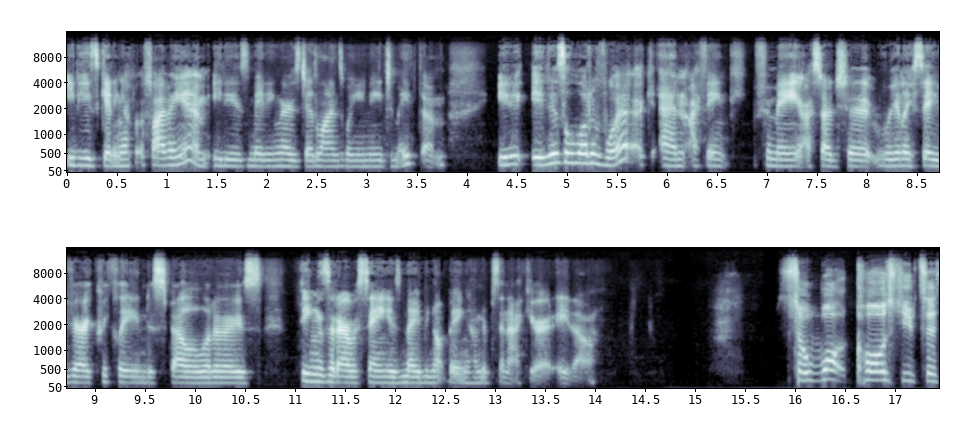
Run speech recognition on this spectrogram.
It is getting up at 5 a.m. It is meeting those deadlines where you need to meet them. It, it is a lot of work. And I think for me, I started to really see very quickly and dispel a lot of those things that I was seeing as maybe not being 100% accurate either. So, what caused you to?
